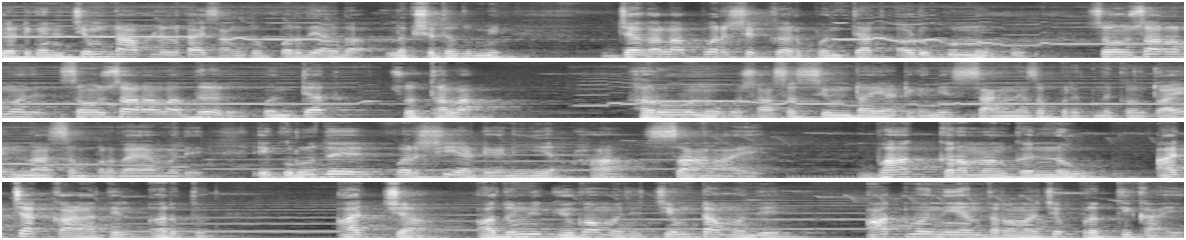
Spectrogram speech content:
या ठिकाणी चिमटा आपल्याला काय सांगतो? परत एकदा लक्ष द्या तुम्ही. जगाला स्पर्श कर पण त्यात अडकू नको. संसारामध्ये संसाराला धर पण त्यात स्वतःला हरवू नकोस असा चिमटा या ठिकाणी सांगण्याचा प्रयत्न करतो आहे ना संप्रदायामध्ये. एक हृदयपर्शी या ठिकाणी हे- हा सार आहे. भाग क्रमांक नऊ आजच्या काळातील अर्थ. आजच्या आधुनिक युगामध्ये चिमटामध्ये आत्मनियंत्रणाचे प्रतीक आहे.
